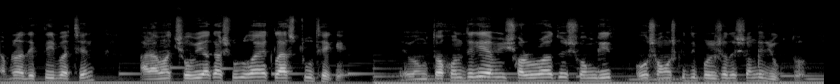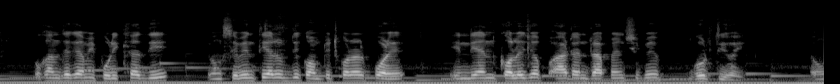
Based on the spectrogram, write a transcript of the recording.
আপনারা দেখতেই পাচ্ছেন। আর আমার ছবি আঁকা শুরু হয় ক্লাস টু থেকে এবং তখন থেকে আমি সর্বভারতীয় সংগীত ও সংস্কৃতি পরিষদের সঙ্গে যুক্ত। ওখান থেকে আমি পরীক্ষা দিই এবং সেভেন্থ ইয়ার অবধি কমপ্লিট করার পরে Indian College of Art and ড্রাফটম্যানশিপে ভর্তি হই এবং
